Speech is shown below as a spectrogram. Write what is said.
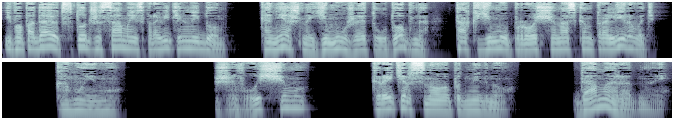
и попадают в тот же самый исправительный дом. Конечно, ему же это удобно, так ему проще нас контролировать. Кому ему? Живущему? Крекер снова подмигнул. Да, мой родной.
